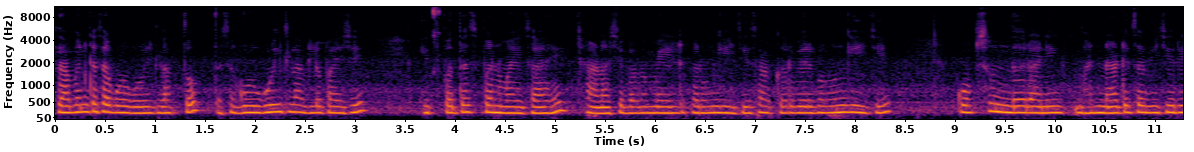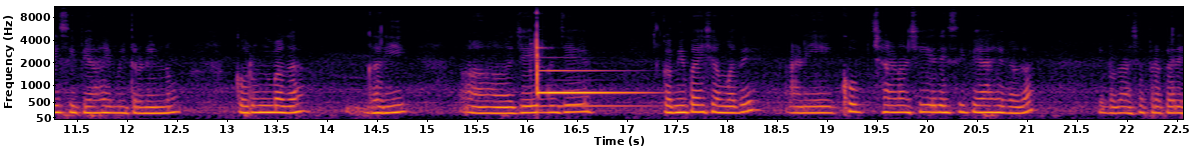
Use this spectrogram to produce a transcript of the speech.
साबण कसा गुळगुळीत लागतो तसं गुळगुळीत लागलं पाहिजे. इतपतच बनवायचं आहे. छान अशी बघा मेल्ट करून घ्यायची साखर विरघळून घ्यायची. खूप सुंदर आणि भन्नाट चवीची रेसिपी आहे मैत्रिणींनो करून बघा. घरी जे म्हणजे कमी पैशामध्ये आणि खूप छान अशी रेसिपी आहे बघा. हे बघा अशा प्रकारे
